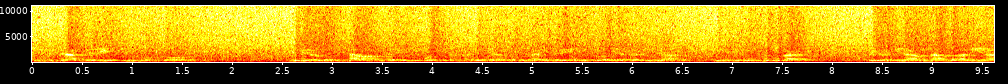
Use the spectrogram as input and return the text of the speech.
que se trate de impostores. Primero, no estaban predispuestos a creer, al contrario, creían que todo había terminado. Y en segundo lugar, terminaron dando la vida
